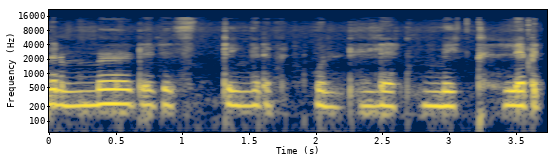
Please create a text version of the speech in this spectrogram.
I'm gonna murder this thing if it won't let me clip it.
